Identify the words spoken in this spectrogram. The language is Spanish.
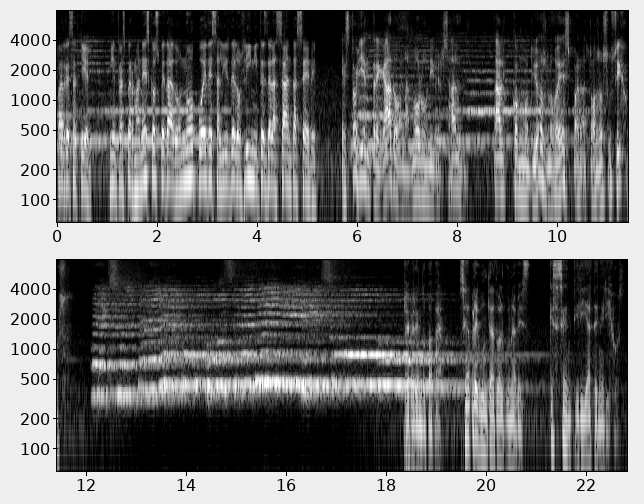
Padre Zadkiel, mientras permanezca hospedado, no puede salir de los límites de la Santa Sede. Estoy entregado al amor universal, tal como Dios lo es para todos sus hijos. Reverendo Papa, ¿se ha preguntado alguna vez qué se sentiría tener hijos?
